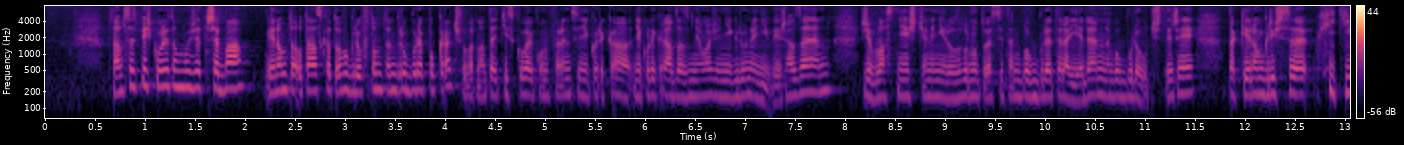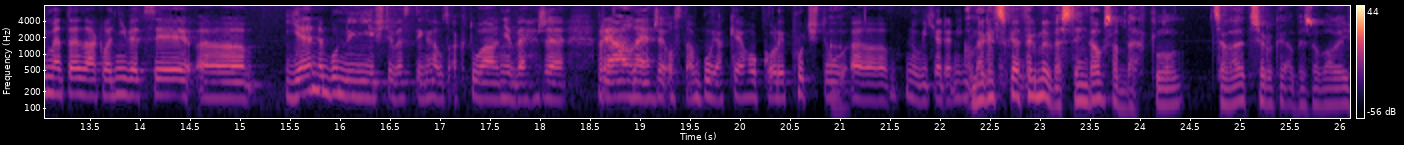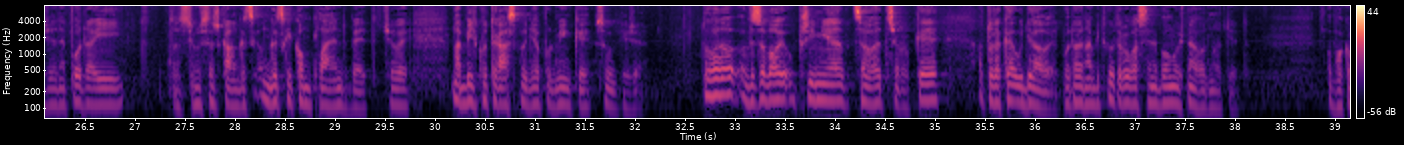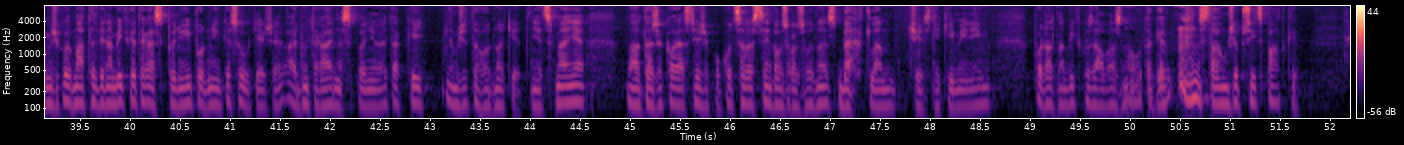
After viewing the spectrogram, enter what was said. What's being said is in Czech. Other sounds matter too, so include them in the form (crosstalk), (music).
Tam se spíš kvůli tomu, že třeba jenom ta otázka toho, kdo v tom tendru bude pokračovat. Na té tiskové konferenci několikrát, několikrát zaznělo, že nikdo není vyřazen, že vlastně ještě není rozhodnuto, jestli ten blok bude teda jeden nebo budou čtyři. Tak jenom když se chytíme té základní věci, eh, je nebo není ještě Westinghouse aktuálně ve hře, v reálné hře o stavbu jakéhokoliv počtu uh, nových jaderných Americké firmy Westinghouse a Bechtel celé tři roky avizovaly, že nepodají to, čemu se říká anglicky, anglicky compliant bid, čili nabídku, která splňuje podmínky soutěže. Tohle avizovali upřímně celé tři roky a to také udělali. Podali nabídku, kterou vlastně nebylo možné hodnotit. A v okamžiku, máte dvě nabídky, které splňují podmínky soutěže a jednu, která je nesplňuje, tak ji nemůžete hodnotit. Nicméně vláda řekla jasně, že pokud se Westinghouse rozhodne s Bechtlem či s někým jiným podat nabídku závaznou, tak je (clears throat) stále může přijít zpátky.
